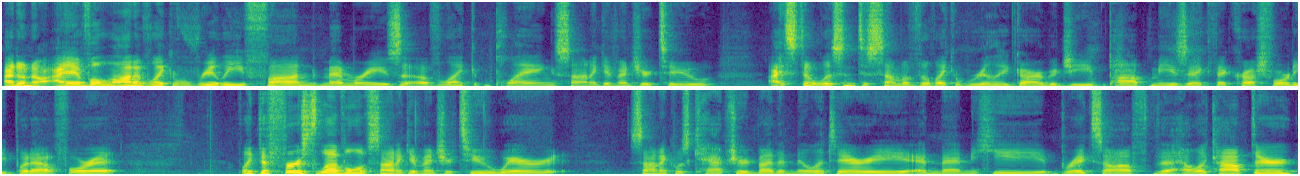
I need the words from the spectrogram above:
I don't know. I have a lot of like really fond memories of like playing Sonic Adventure 2. I still listen to some of the like really garbagey pop music that Crush 40 put out for it. Like the first level of Sonic Adventure 2 where Sonic was captured by the military and then he breaks off the helicopter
